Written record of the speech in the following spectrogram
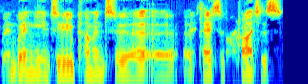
when you do come into a, a, place of crisis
